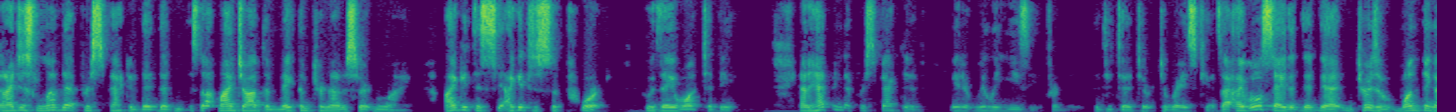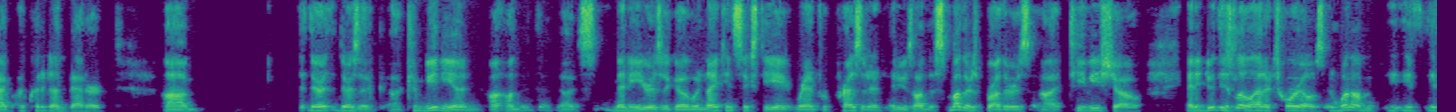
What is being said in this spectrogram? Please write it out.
And I just love that perspective that, that it's not my job to make them turn out a certain way. I get to see, I get to support who they want to be. And having that perspective made it really easy for me to, to, to, raise kids. I, I will say that, that, that, in terms of one thing I, I could have done better, um, there, there's a, a comedian on, on uh, many years ago in 1968 ran for president, and he was on the Smothers Brothers uh, TV show, and he'd do these little editorials. And one of them, he, he,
